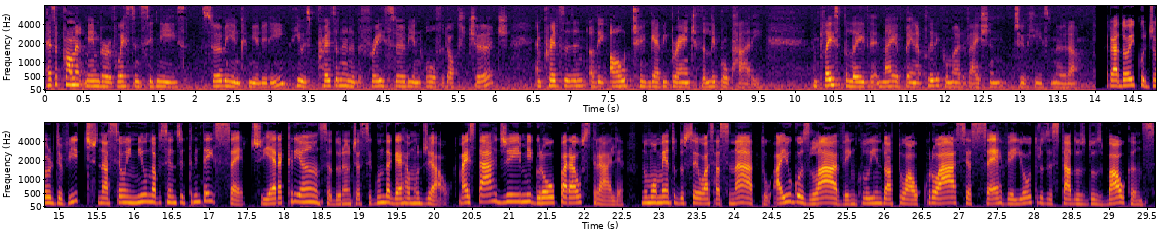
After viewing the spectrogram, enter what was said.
As a prominent member of Western Sydney's Serbian community, he was president of the Free Serbian Orthodox Church and president of the Old Toongabbie branch of the Liberal Party. And police believe there may have been a political motivation to his murder. Radojko Djordjevic nasceu em 1937 e era criança durante a Segunda Guerra Mundial. Mais tarde, migrou para a Austrália. No momento do seu assassinato, a Iugoslávia, incluindo a atual Croácia, Sérvia e outros estados dos Balcãs,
